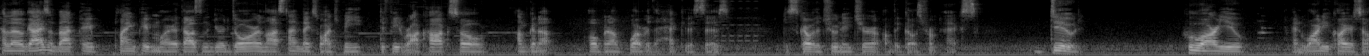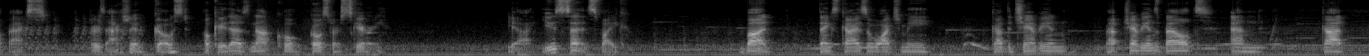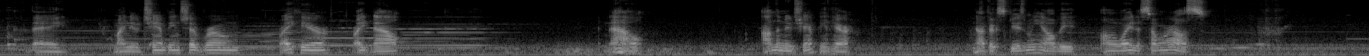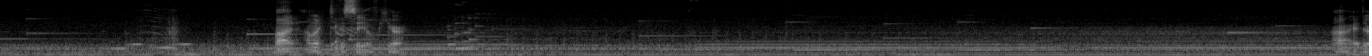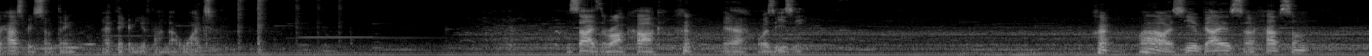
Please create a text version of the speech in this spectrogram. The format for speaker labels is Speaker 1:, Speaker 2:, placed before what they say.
Speaker 1: Hello guys, I'm back pay playing Paper Mario 1000 Year Door, and last time thanks for watching me defeat Rawk Hawk, so I'm gonna open up whatever the heck this is. Discover the true nature of the ghost from X. Dude, who are you, and why do you call yourself X? There's actually a ghost? Okay, that is not cool. Ghosts are scary. Yeah, you said it, Spike. But, thanks guys for watching me got the champion uh, champions belt and got a my new championship room right here right now. Now I'm the new champion here. Now if you excuse me I'll be on my way to somewhere else. But I'm gonna take a seat over here Alright, there has to be something. I think I need to find out what. Besides the Rawk Hawk. yeah, was easy. wow, I see you guys uh, have some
